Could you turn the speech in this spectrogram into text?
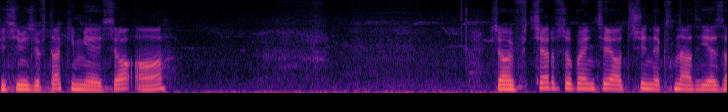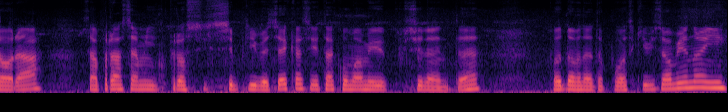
widzimy się w takim miejscu o w czerwcu będzie odcinek nad jeziora. Zapraszam i proszę szybciej czekać i taką mamy przylętę. Podobne do płotki widzowie, no i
